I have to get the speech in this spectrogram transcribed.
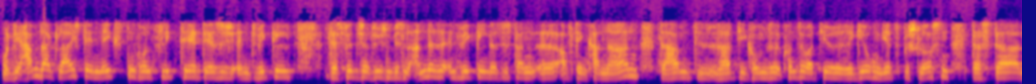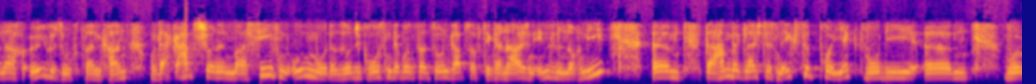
Und wir haben da gleich den nächsten Konflikt her, der sich entwickelt. Das wird sich natürlich ein bisschen anders entwickeln. Das ist dann äh, auf den Kanaren. Da hat die konservative Regierung jetzt beschlossen, dass da nach Öl gesucht werden kann. Und da gab es schon einen massiven Unmut. Also solche großen Demonstrationen gab es auf den Kanarischen Inseln noch nie. Ähm, da haben wir gleich das nächste Projekt, wo, die, ähm, wo,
